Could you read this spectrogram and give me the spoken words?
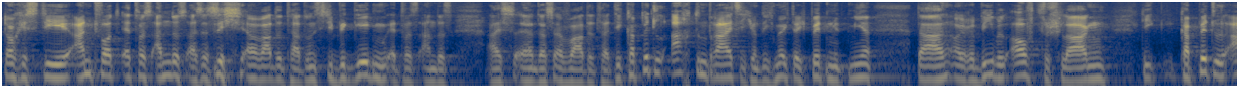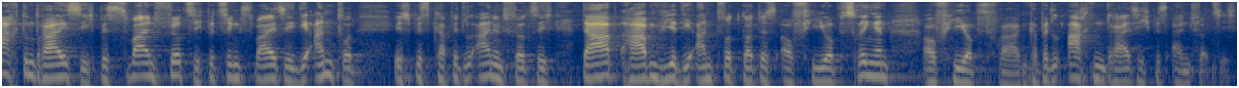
Doch ist die Antwort etwas anders, als er sich erwartet hat und ist die Begegnung etwas anders, als er das erwartet hat. Die Kapitel 38, und ich möchte euch bitten, mit mir da eure Bibel aufzuschlagen, die Kapitel 38 bis 42, beziehungsweise die Antwort ist bis Kapitel 41, da haben wir die Antwort Gottes auf Hiobs Ringen, auf Hiobs Fragen. Kapitel 38 bis 41.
